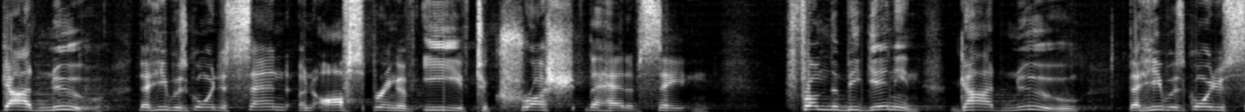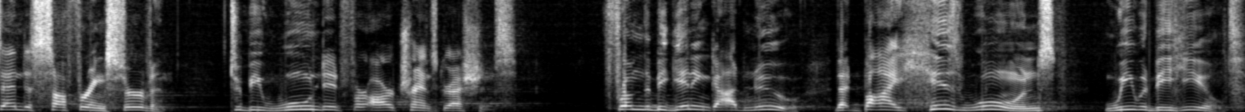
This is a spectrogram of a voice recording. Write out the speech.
God knew that He was going to send an offspring of Eve to crush the head of Satan. From the beginning, God knew that He was going to send a suffering servant to be wounded for our transgressions. From the beginning, God knew that by His wounds we would be healed.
